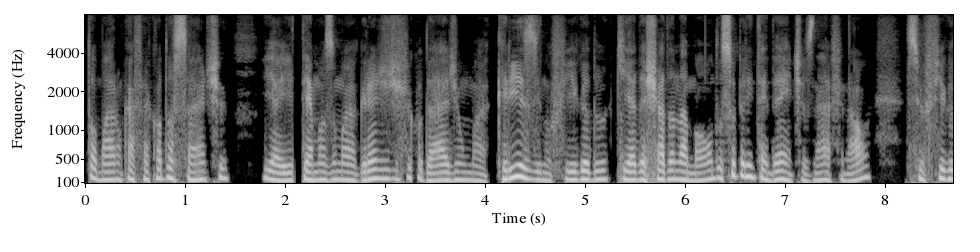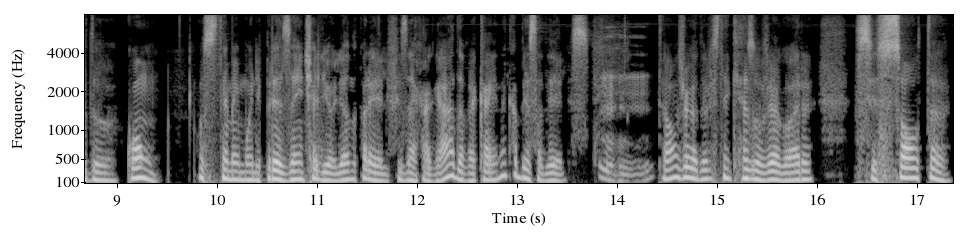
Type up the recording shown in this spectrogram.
tomar um café com adoçante e aí temos uma grande dificuldade, uma crise no fígado que é deixada na mão dos superintendentes, né? Afinal, se o fígado com o sistema imune presente ali olhando para ele fizer cagada, vai cair na cabeça deles. Uhum. Então os jogadores têm que resolver agora se solta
